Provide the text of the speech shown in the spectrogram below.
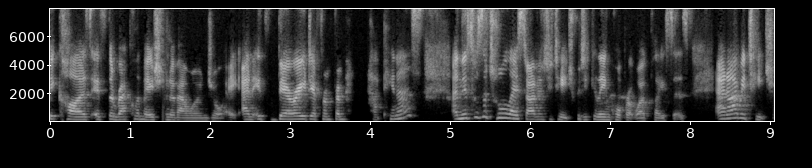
because it's the reclamation of our own joy, and it's very different from happiness. And this was a tool I started to teach, particularly in corporate workplaces. And I would teach,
